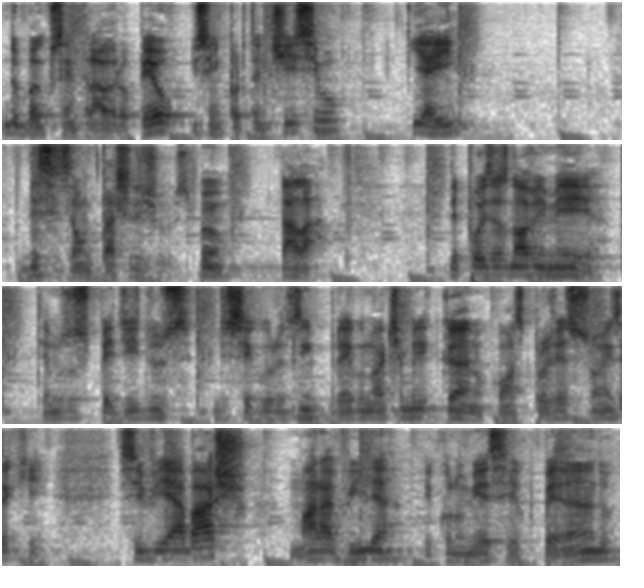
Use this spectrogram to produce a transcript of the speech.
do Banco Central Europeu, isso é importantíssimo. E aí, decisão de taxa de juros. Bom, tá lá. Depois às 9h30, temos os pedidos de seguro-desemprego norte-americano, com as projeções aqui. Se vier abaixo, maravilha, economia se recuperando,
